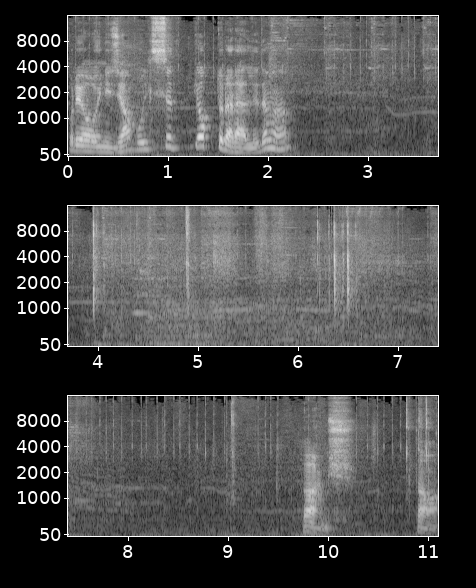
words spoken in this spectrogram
Buraya oynayacağım. Ultisi yoktur herhalde değil mi? Varmış. Tamam.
